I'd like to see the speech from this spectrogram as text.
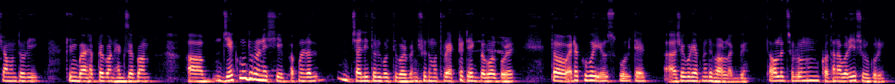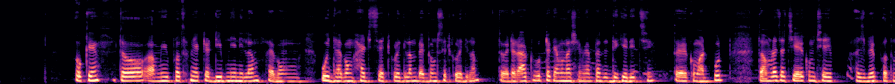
সামন্তরিক, কিংবা হ্যাপ্টাগন হ্যাক্সাগন যে কোনো ধরনের শেপ আপনারা চাইলে তৈরি করতে পারবেন, শুধুমাত্র একটা ট্যাগ ব্যবহার করে। তো এটা খুবই ইউজফুল ট্যাগ আশা করি আপনাদের ভালো লাগবে। তাহলে চলুন কথা না বাড়িয়ে শুরু করি। ওকে, তো আমি প্রথমে একটা ডিপ নিয়ে নিলাম এবং উইথ এবং হাইট সেট করে দিলাম, ব্যাকগ্রাউন্ড সেট করে দিলাম। তো এটার আউটপুটটা কেমন আসে আমি আপনাদের দেখিয়ে দিচ্ছি। তো এরকম আউটপুট। তো আমরা চাচ্ছি এরকম শেপ আসবে, প্রথম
